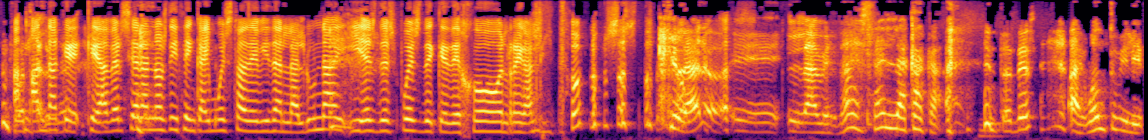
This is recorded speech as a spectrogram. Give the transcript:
Por Anda, que, que a ver si ahora nos dicen que hay muestra de vida en la luna y es después de que dejó el regalito los astronautas. Claro, eh, la verdad está en la caca. Entonces, I want to believe.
